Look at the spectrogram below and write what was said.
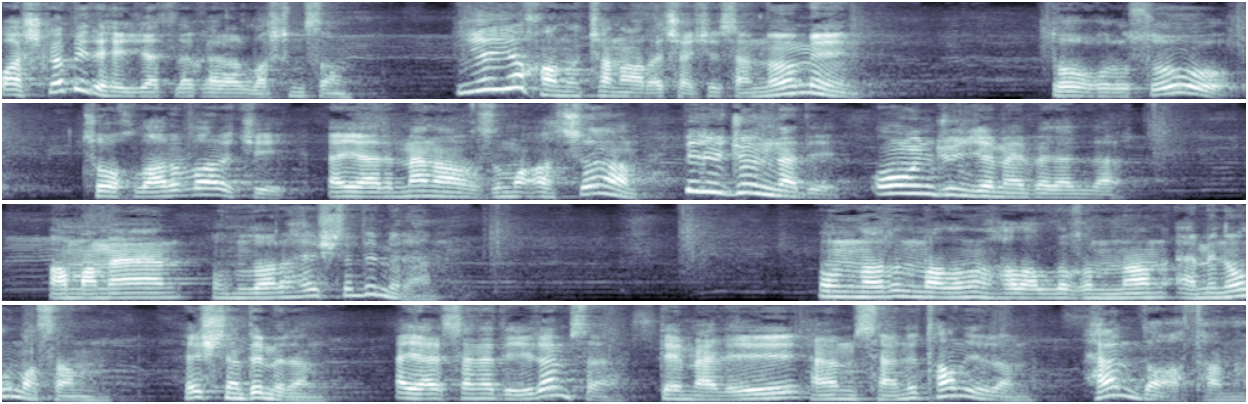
başqa bir heyətlə qərarlaşmısan. Niyə yaxanı kənara çəkirsən, mömin? Doğrusu, çoxları var ki, əgər mən ağzımı açsam, bir gün nədir, 10 gün yemək verərlər. Amma mən onlara heç nə demirəm. Onların malının halallığından əmin olmasam, heç nə demirəm. Əgər sənə deyirəmsə, deməli, həm səni tanıyıram, həm də atanı.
